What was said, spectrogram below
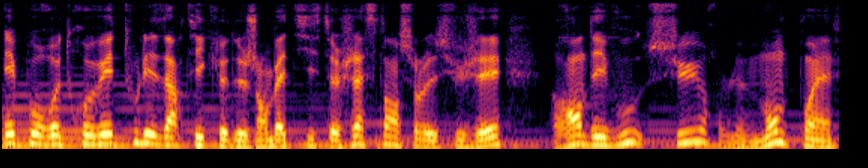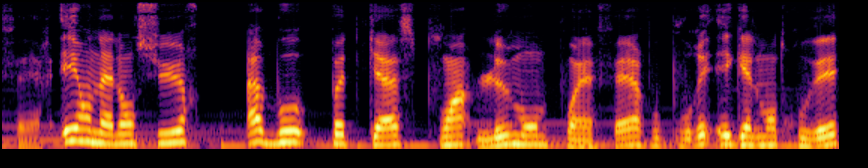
Et pour retrouver tous les articles de Jean-Baptiste Chastan sur le sujet, rendez-vous sur lemonde.fr. Et en allant sur abopodcast.lemonde.fr, vous pourrez également trouver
